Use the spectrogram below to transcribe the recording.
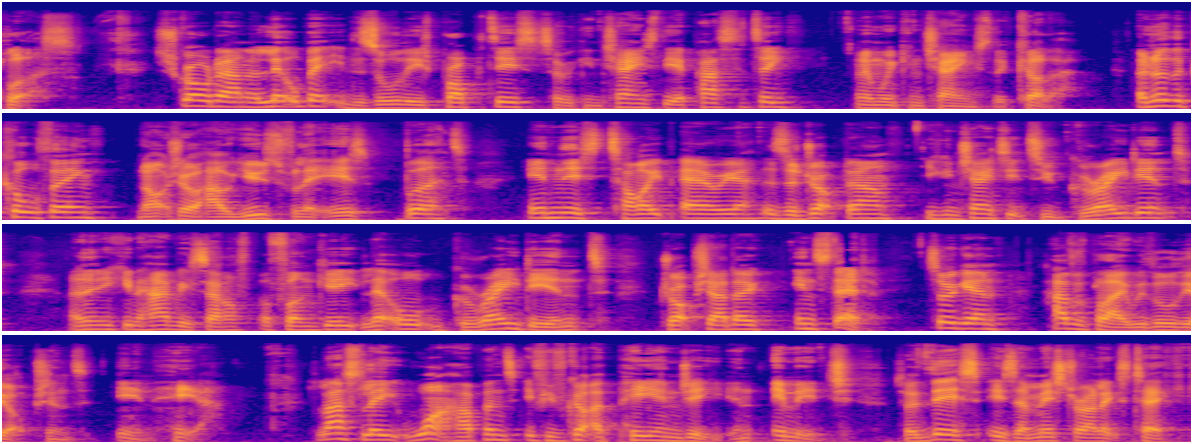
plus. Scroll down a little bit, there's all these properties. So we can change the opacity and we can change the color. Another cool thing, not sure how useful it is, but in this type area, there's a drop down. You can change it to gradient and then you can have yourself a funky little gradient drop shadow instead. So again, have a play with all the options in here. Lastly, what happens if you've got a PNG, an image? So this is a Mr. Alex Tech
